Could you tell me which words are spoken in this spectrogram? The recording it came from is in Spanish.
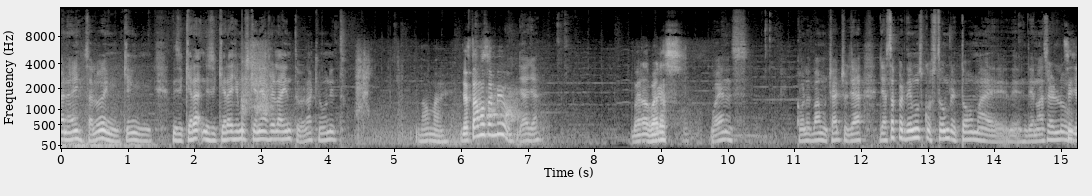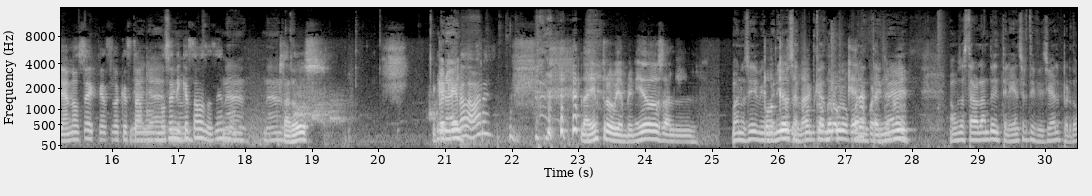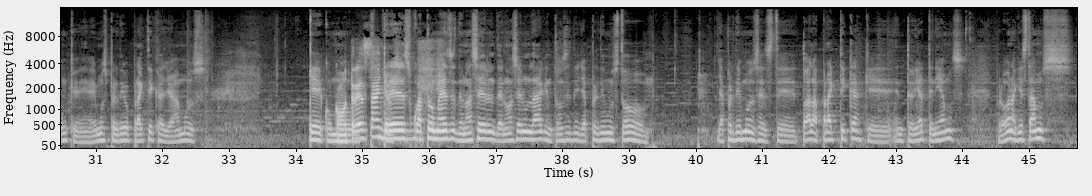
Bueno, ahí, saluden. ¿Quién? Ni siquiera, ni siquiera dijimos quién iba a hacer la intro, ¿verdad? Qué bonito. No, madre. ¿Ya estamos en vivo? Ya, ya. Buenas, buenas. Buenas. ¿Cómo les va, muchachos? Ya, ya hasta perdimos costumbre, toma, de, de, de no hacerlo. Sí, ya no sé qué es lo que estamos. ya, no sé sí, ni qué estamos haciendo. Nada, nada. Saludos. ¿Y ¿Qué, Bueno, qué era la vara? La intro, bienvenidos al. Bueno, sí, bienvenidos Podcast al podcast número, número ¿qué era? 49. 49. Vamos a estar hablando de inteligencia artificial, perdón, que hemos perdido práctica, llevamos que como, Como tres años. tres, cuatro meses de no hacer, de no hacer un lag, entonces ya perdimos todo, ya perdimos este toda la práctica que en teoría teníamos. Pero bueno, aquí estamos.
